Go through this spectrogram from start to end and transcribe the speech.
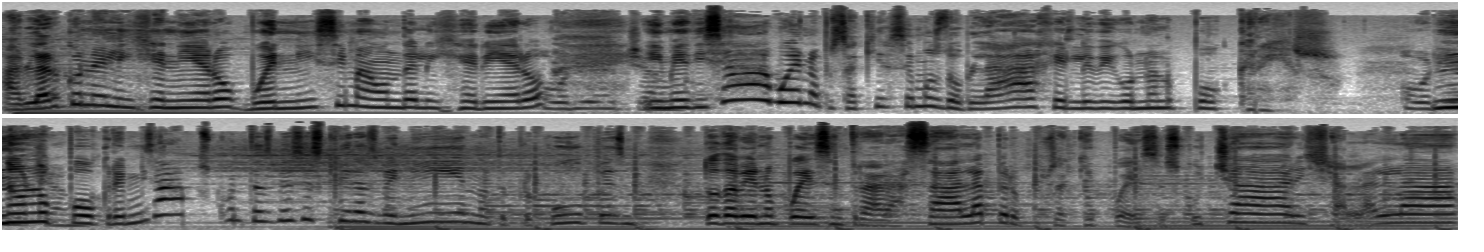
a hablar con el ingeniero, buenísima onda el ingeniero, y me dice, ah, bueno, pues aquí hacemos doblaje. Y le digo, no lo puedo creer. No lo puedo creer. Me dice, ah, pues cuántas veces quieras venir, no te preocupes. Todavía no puedes entrar a sala, pero pues aquí puedes escuchar y shalala.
